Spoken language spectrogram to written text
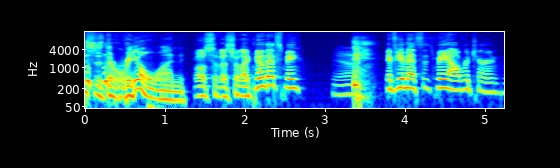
This is the real one. Most of us are like, no, that's me. Yeah. If you message me, I'll return.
